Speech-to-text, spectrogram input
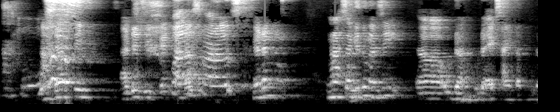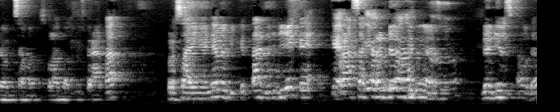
Aku. Ada sih. Ada sih. Males kadang ngerasa gitu nggak sih Eh, udah udah excited udah bisa masuk sekolah bagus. Ternyata persaingannya lebih ketat jadi dia kayak, Kayak, merasa ya keredam gitu nggak sih dan dia ah, udah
